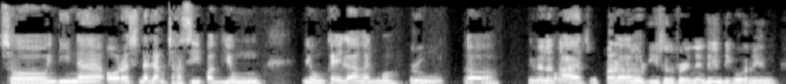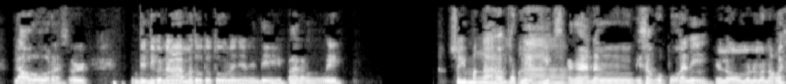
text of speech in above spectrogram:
So, hindi na oras na lang tsaka sipag yung yung kailangan mo. True. Oo. Yun na lang So, talaga. So, parang ah. no reason for, hindi, hindi ko ano yun. Wala ko oras. Or, hindi, hindi ko na matututunan yan. Hindi eh. Parang, wait. So yung mga ano, yung Nakakapag-Netflix ka mga nga ng isang upuan eh. Niloko mo naman ako.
